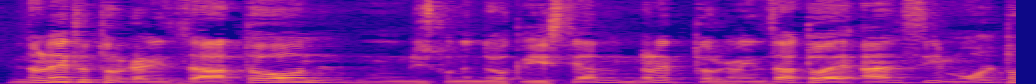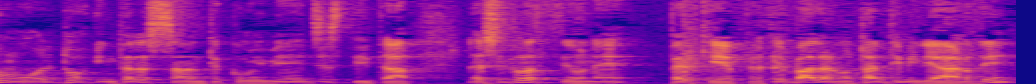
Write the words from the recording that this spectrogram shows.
Non è tutto organizzato, mm, rispondendo a Christian, non è tutto organizzato, è anzi molto molto interessante come viene gestita la situazione. Perché? Perché ballano tanti miliardi,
